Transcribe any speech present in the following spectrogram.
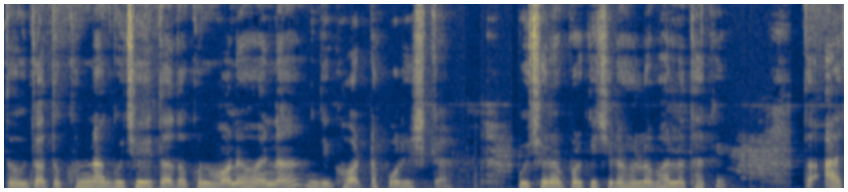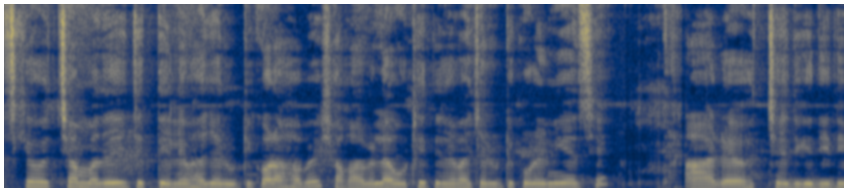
তো যতক্ষণ না গুছোই ততক্ষণ মনে হয় না যে ঘরটা পরিষ্কার। গুছানোর পর কিছুটা হলেও ভালো থাকে। তো আজকে হচ্ছে আমাদের যে তেলে ভাজা রুটি করা হবে, সকালবেলা উঠে তেলে ভাজা রুটি করে নিয়েছি। আর হচ্ছে এদিকে দিদি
